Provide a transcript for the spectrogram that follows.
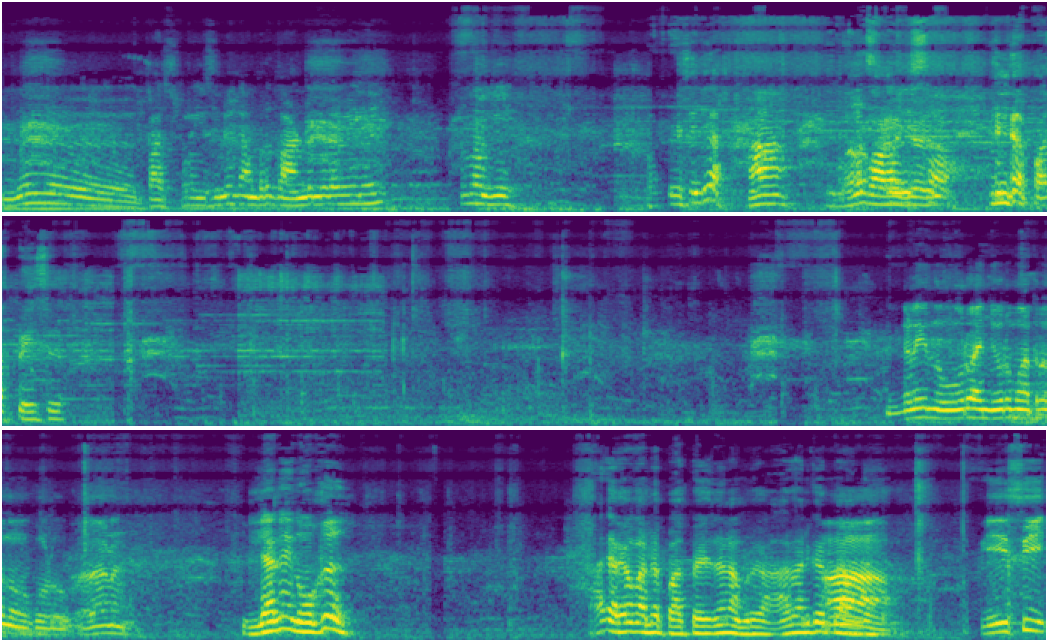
ഇത് ഫസ്റ്റ് പ്രൈസിന്റെ നമ്പർ കാണുന്നുണ്ടോ വീട് നോക്കി. ആ. പത്ത് പൈസ നിങ്ങൾ ഈ നൂറ് അഞ്ഞൂറ് മാത്രമേ നോക്കുള്ളൂ. അതാണ്. ഇല്ലാതെ നോക്ക്. ആരറിയാൻ പറഞ്ഞ പത്ത് പൈസ നമ്പർ അത് ആ പി സി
